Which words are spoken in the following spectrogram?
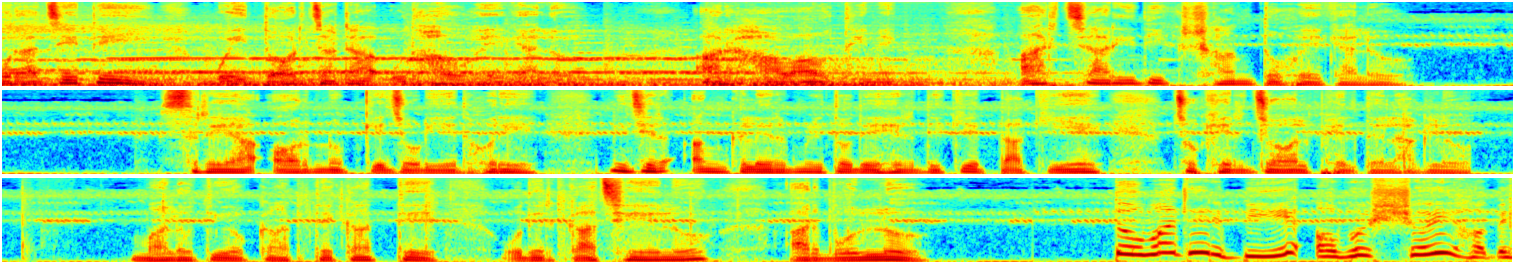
ওরা যেতেই ওই দরজাটা উধাও হয়ে গেল, আর হাওয়াও থেমে আর চারিদিক শান্ত হয়ে গেল। শ্রেয়া অর্ণবকে জড়িয়ে ধরে নিজের আঙ্কেলের মৃতদেহের দিকে তাকিয়ে চোখের জল ফেলতে লাগল। মালতীও কাঁদতে কাঁদতে ওদের কাছে এলো আর বলল, তোমাদের বিয়ে অবশ্যই হবে।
